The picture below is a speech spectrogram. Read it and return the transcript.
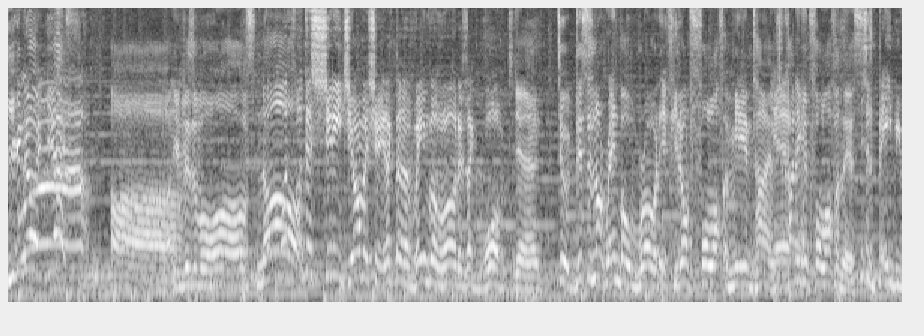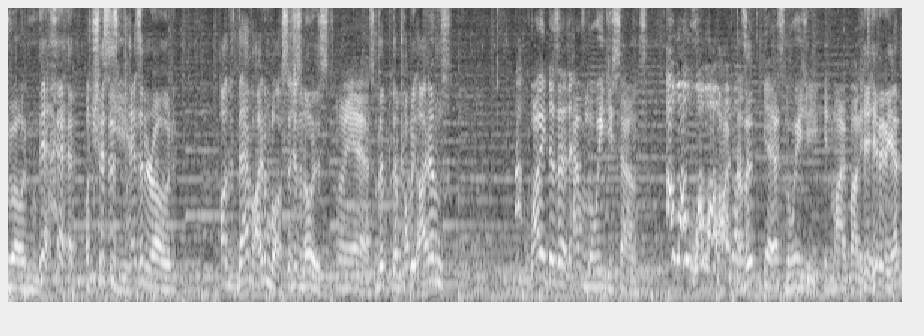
You can do it. Yes. Oh, invisible walls. No. What's with this shitty geometry? Like the Rainbow Road is like warped. Yeah, dude, this is not Rainbow Road if you don't fall off a million times. You can't even fall off on this. This is Baby Road. Yeah, this is. Peasant Road. Oh, they have item blocks. I just noticed. Oh yeah. So they're, they're probably items. Why does it have Luigi sounds? Ow, ow, ow, ow, ow, Oh, does it? Yeah, that's Luigi in my party. He hit it again.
